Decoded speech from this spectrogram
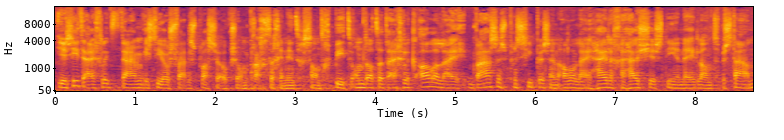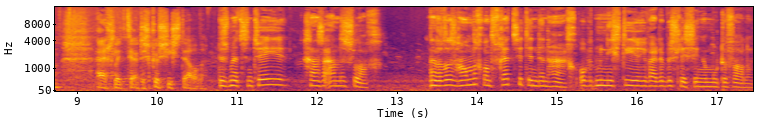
Je ziet eigenlijk, daarom is die Oostvaardersplassen ook zo'n prachtig en interessant gebied. Omdat het eigenlijk allerlei basisprincipes en allerlei heilige huisjes die in Nederland bestaan, eigenlijk ter discussie stelde. Dus met z'n tweeën gaan ze aan de slag. En dat is handig, want Fred zit in Den Haag, op het ministerie waar de beslissingen moeten vallen.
